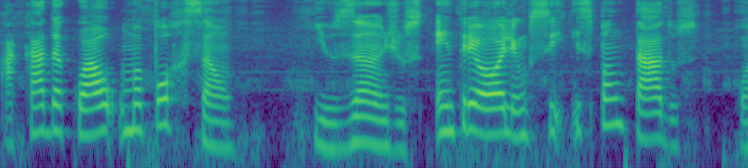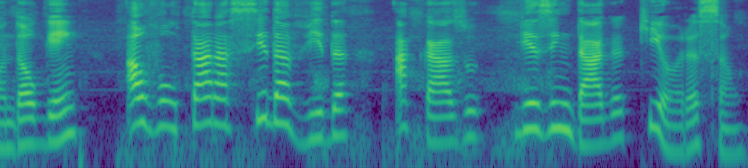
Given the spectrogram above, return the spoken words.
a cada qual uma porção. E os anjos entreolham-se espantados quando alguém, ao voltar a si da vida, acaso lhes indaga que horas são.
